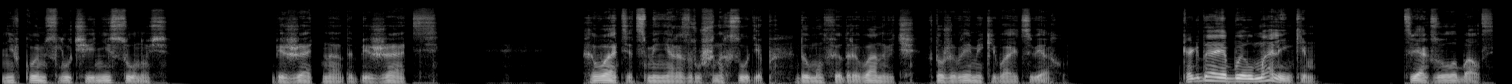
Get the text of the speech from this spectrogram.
Ни в коем случае не сунусь. Бежать надо, бежать. Хватит с меня разрушенных судеб, думал Федор Иванович, в то же время кивая Цвяху. Когда я был маленьким, Цвях заулыбался.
